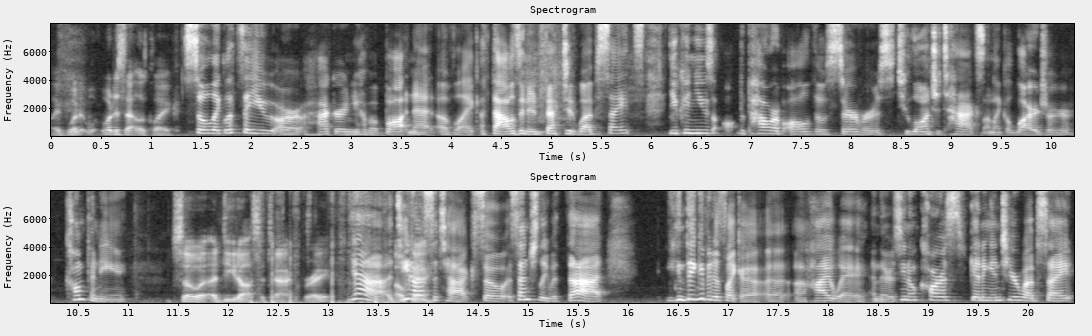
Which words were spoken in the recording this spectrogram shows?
Like, what, what does that look like? So, like, let's say you are a hacker and you have a botnet of like a thousand infected websites. You can use the power of all of those servers to launch attacks on like a larger company. So a DDoS attack, right? Yeah, a DDoS Okay. attack. So essentially, with that, you can think of it as like a, a, a highway, and there's you know cars getting into your website,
